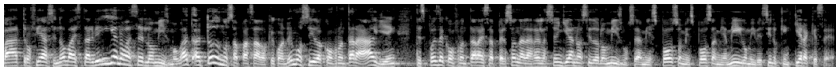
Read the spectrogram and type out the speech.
va a atrofiarse, no va a estar bien y ya no va a ser lo mismo. A, todos nos ha pasado que cuando hemos ido a confrontar a alguien, después de confrontar a esa persona, la relación ya no ha sido lo mismo, sea mi esposo, mi esposa, mi amigo, mi vecino, quien quiera que sea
